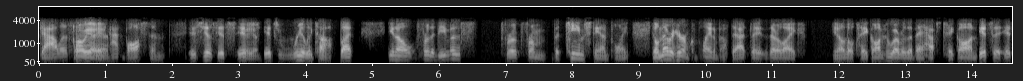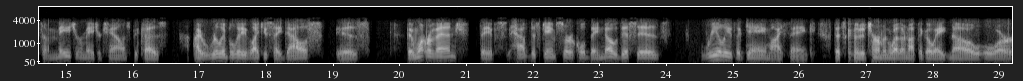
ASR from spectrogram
Dallas Oh, yeah, and at Boston. It's just it's it's Yeah, it's really tough. But you know, for the Divas, for from the team standpoint, you'll never hear them complain about that. They they're like, you know, they'll take on whoever that they have to take on. It's a it's a major major challenge because I really believe, like you say, Dallas is they want revenge. They've have this game circled. They know this is really the game. I think that's going to determine whether or not they go eight zero or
